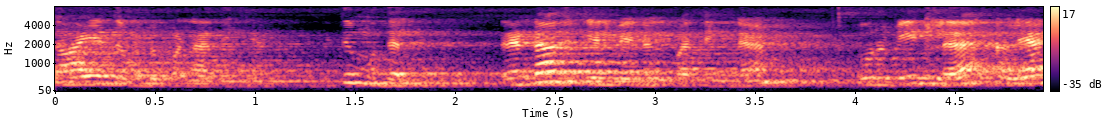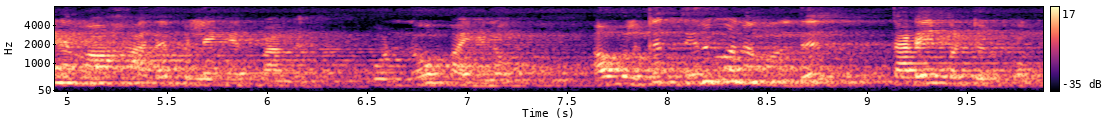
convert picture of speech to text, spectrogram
காயத்தை உண்டு பண்ணாதீங்க. இது முதல். ரெண்டாவது கேள்வி என்னன்னு பார்த்தீங்கன்னா ஒரு வீட்டில் கல்யாணம் ஆகாத பிள்ளைங்க இருப்பாங்க. பொண்ணோ பையனோ அவங்களுக்கு திருமணம் வந்து தடைப்பட்டிருக்கும்.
